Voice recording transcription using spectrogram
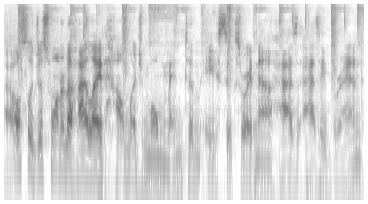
I also just wanted to highlight how much momentum ASICS right now has as a brand.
